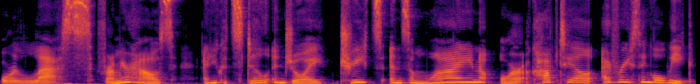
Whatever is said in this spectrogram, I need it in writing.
or less from your house? And you could still enjoy treats and some wine or a cocktail every single week.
